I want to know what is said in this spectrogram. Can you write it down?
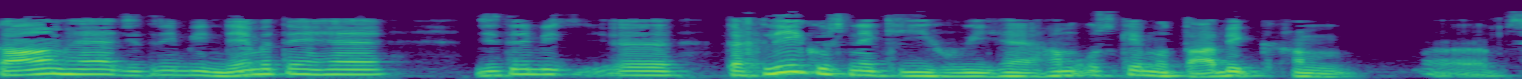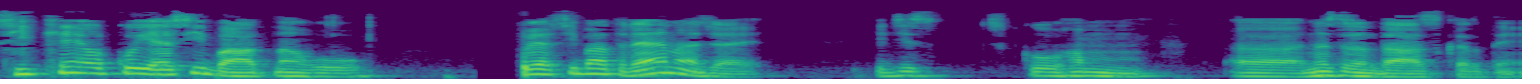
काम है, जितनी भी नेमतें हैं, जितनी भी तखलीक उसने की हुई है हम उसके मुताबिक हम आ, सीखें और कोई ऐसी बात ना हो कोई ऐसी बात रह ना जाए कि जिसको हम नजरअंदाज कर दें।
